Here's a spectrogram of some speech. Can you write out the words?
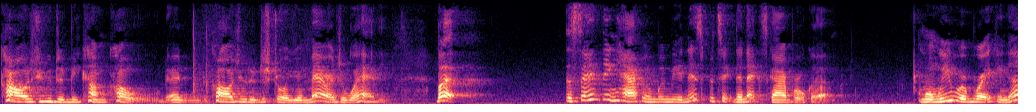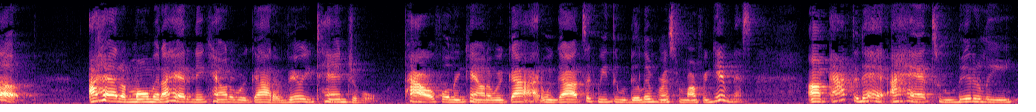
cause you to become cold and cause you to destroy your marriage or what have you. But the same thing happened with me and this particular, the next guy broke up. When we were breaking up, I had a moment, I had an encounter with God, a very tangible, powerful encounter with God when God took me through deliverance from unforgiveness. Um, after that, I had to literally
